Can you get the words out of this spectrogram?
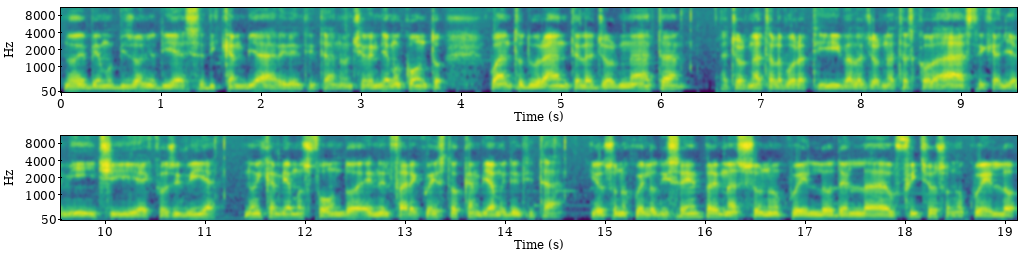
noi abbiamo bisogno di, essere, di cambiare identità, non ci rendiamo conto quanto durante la giornata, la giornata lavorativa, la giornata scolastica, gli amici e così via, noi cambiamo sfondo e nel fare questo cambiamo identità. Io sono quello di sempre, ma sono quello dell'ufficio, sono quello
